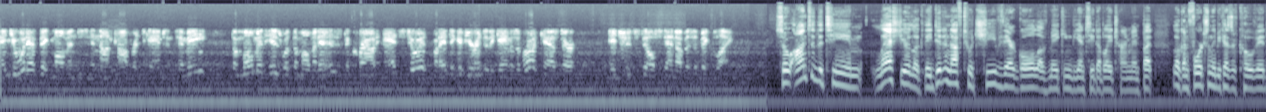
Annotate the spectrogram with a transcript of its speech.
and you would have big moments in non-conference games. And to me, the moment is what the moment is. The crowd adds to it, but I think if you're into the game as a broadcaster, it should still stand up as a big play. So onto the team. Last year, look, they did enough to achieve their goal of making the NCAA tournament, but look, unfortunately, because of COVID,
